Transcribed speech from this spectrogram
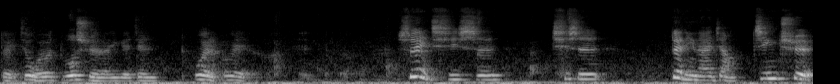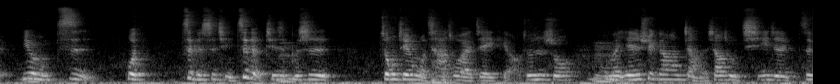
对，就我又多学了一个件未来未来的，所以其实其实对你来讲，精确用字或这个事情，这个其实不是中间我插出来这一条，就是说嗯。我们延续刚刚讲的消除歧义这这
